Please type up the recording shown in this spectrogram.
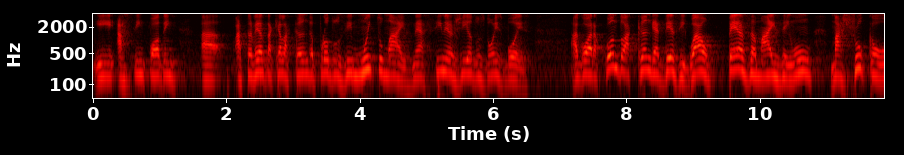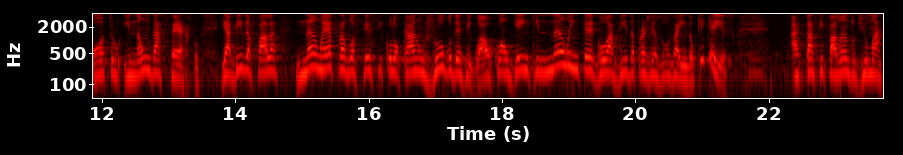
e assim podem, através daquela canga, produzir muito mais, né? A sinergia dos dois bois. Agora, quando a canga é desigual, pesa mais em um, machuca o outro e não dá certo. E a Bíblia fala: não é para você se colocar num jugo desigual com alguém que não entregou a vida para Jesus ainda. O que, que é isso? Está ah, se falando de uma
